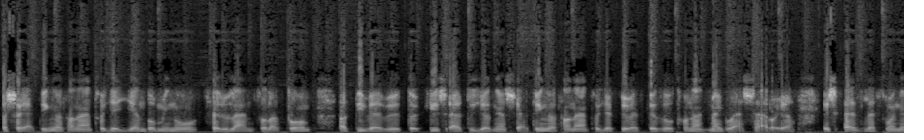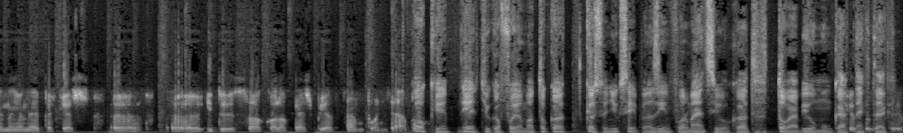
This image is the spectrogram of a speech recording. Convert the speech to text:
a saját ingatlanát, hogy egy ilyen dominószerű láncolaton a ti vevőtök is el tudja adni a saját ingatlanát, hogy a következő otthonát megvásárolja. És ez lesz majd egy nagyon érdekes ö, ö, időszak a lakáspiac szempontjából. Oké, okay, értjük a folyamatokat. Köszönjük szépen az információkat. További jó munkát Köszönjük nektek. Szépen.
